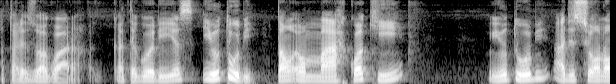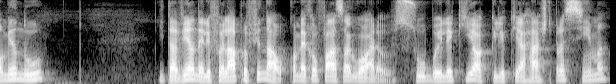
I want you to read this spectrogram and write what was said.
Atualizou agora. Categorias e YouTube. Então eu marco aqui o YouTube, adiciono ao menu. E tá vendo? Ele foi lá para o final. Como é que eu faço agora? Eu subo ele aqui, ó, clico e arrasto para cima.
